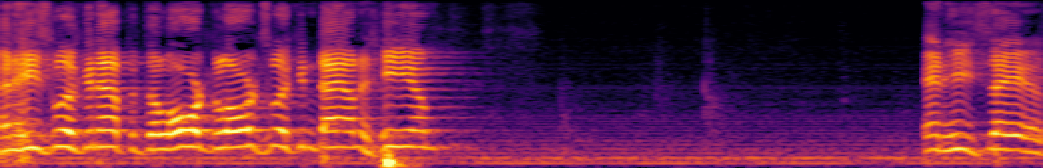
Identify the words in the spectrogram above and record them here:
And he's looking up at the Lord. The Lord's looking down at him. And he says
